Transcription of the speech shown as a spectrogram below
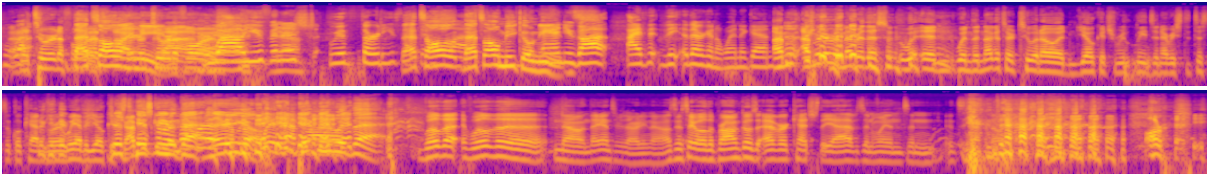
The tour de force. That's all I The need. Tour de force. Wow, you finished with 30 seconds. That's all. left. That's all Mikko needs. And you got. I. Th- the, they're gonna win again. I'm, I'm going to remember this w- in, when the Nuggets are 2 and 0 and Jokic re- leads in every statistical category. We have a Jokic. Just I'm hit just me gonna with that. remember it. There you go. Play that hit me file. with that. Will the will the no? The answer's already no. I was gonna say, will the Broncos ever catch the Avs and wins? And it's definitely no. Already.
